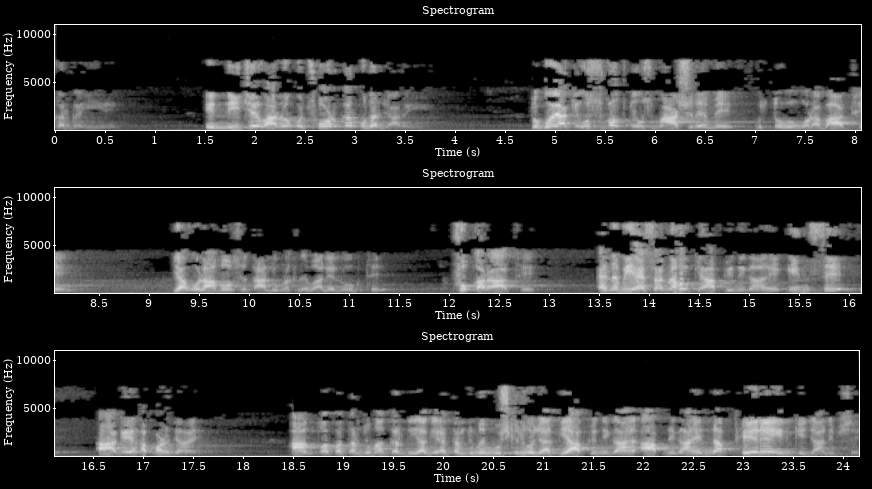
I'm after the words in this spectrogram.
کر رہی ہے۔ ان نیچے والوں کو چھوڑ کر ادھر جا رہی ہے۔ تو گویا کہ اس وقت کے اس معاشرے میں، کچھ تو وہ غربات تھے یا غلاموں سے تعلق رکھنے والے لوگ تھے فقرات تھے۔ اے نبی، ایسا نہ ہو کہ آپ کی نگاہیں ان سے آگے بڑھ جائیں۔ عام طور پر ترجمہ کر دیا گیا، ترجمے مشکل ہو جاتی ہے۔ آپ کی نگاہیں، آپ نگاہیں نہ پھیریں ان کی جانب سے۔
